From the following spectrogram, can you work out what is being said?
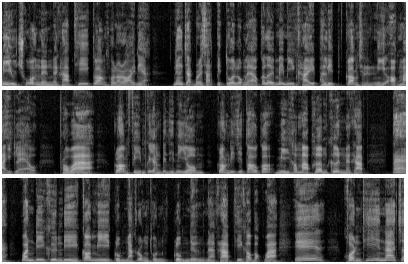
มีอยู่ช่วงหนึ่งนะครับ ที่กล้องโพลารอยด์เนี่ยเนื่องจากบริษัทปิดตัวลงแล้ว ก็เลยไม่มีใครผลิตกล้องชนิดนี้ออกมาอีกแล้ว เพราะว่ากล้องฟิล์มก็ยังเป็นที่นิยม กล้องดิจิตอลก็มีเข้ามาเพิ่มขึ้นนะครับ แต่วันดีคืนดีก็มีกลุ่มนักลงทุนกลุ่มหนึ่งนะครับ ที่เขาบอกว่า เอ๊ะคนที่น่าจะ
